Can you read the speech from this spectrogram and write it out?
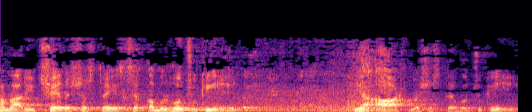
ہماری چھ نشستیں اس سے قبل ہو چکی ہیں یا آٹھ نشستیں ہو چکی ہیں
